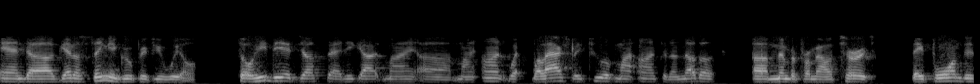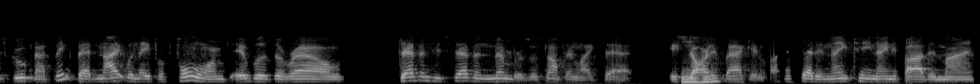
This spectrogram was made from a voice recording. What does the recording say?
and uh, get a singing group, if you will. So he did just that. He got my uh, my aunt, well, actually two of my aunts and another uh, member from our church. They formed this group, and I think that night when they performed, it was around 77 members or something like that. It started Mhm. back in, like I said, in 1995. In my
